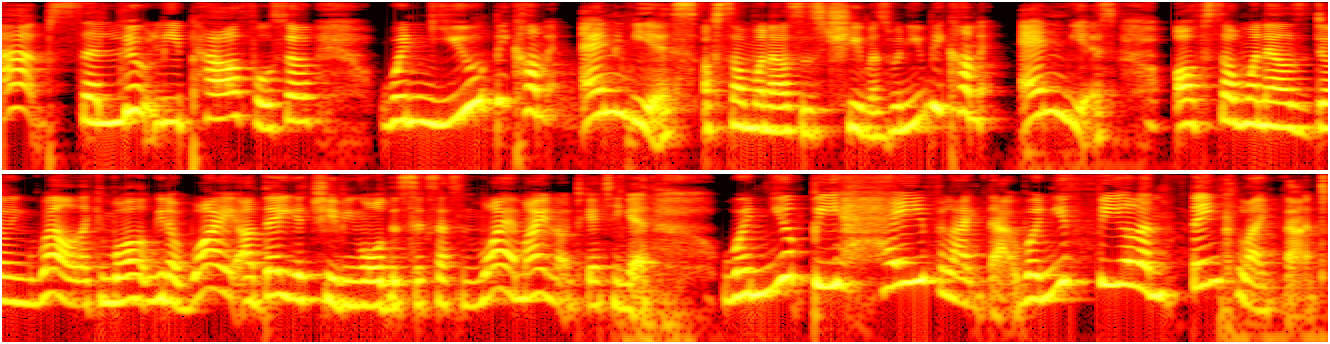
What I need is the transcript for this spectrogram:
Absolutely powerful. So, when you become envious of someone else's achievements, when you become envious of someone else doing well, like, well, you know, why are they achieving all this success and why am I not getting it? When you behave like that, when you feel and think like that,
